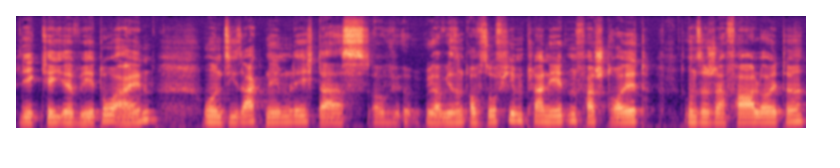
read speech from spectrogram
legt hier ihr Veto ein. Und sie sagt nämlich, dass ja, wir sind auf so vielen Planeten verstreut, unsere Jafar-Leute.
